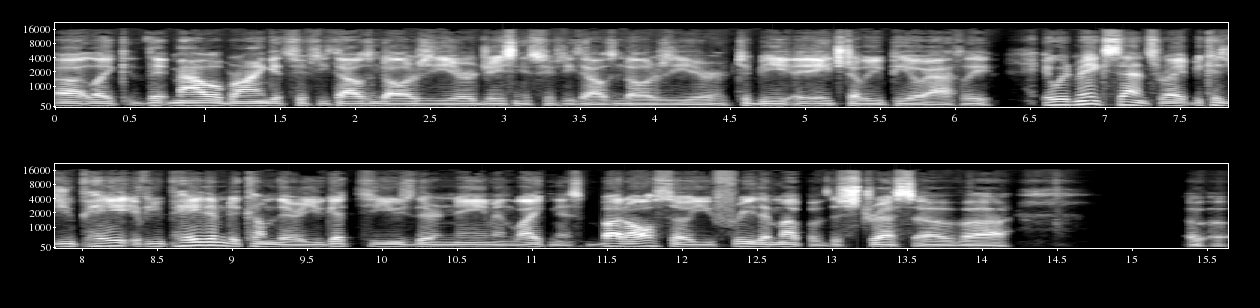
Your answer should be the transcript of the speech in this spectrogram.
uh like that Mal O'Brien gets fifty thousand dollars a year, Jason gets fifty thousand dollars a year to be an HWPO athlete? It would make sense, right? Because you pay if you pay them to come there, you get to use their name and likeness, but also you free them up of the stress of uh, of,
